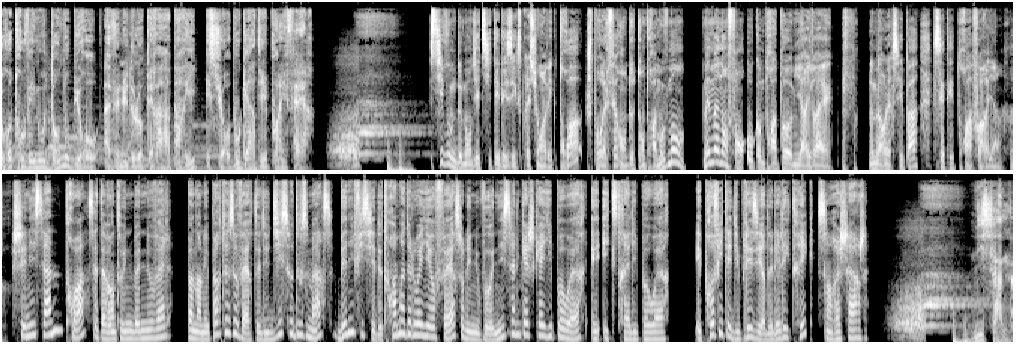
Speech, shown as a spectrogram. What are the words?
Retrouvez-nous dans nos bureaux, avenue de l'Opéra à Paris et sur bougardier.fr. Si vous me demandiez de citer des expressions avec trois, je pourrais le faire en deux temps trois mouvements. Même un enfant haut comme trois pommes y arriverait. ne me remerciez pas, c'était trois fois rien. Chez Nissan, 3, c'est avant tout une bonne nouvelle. Pendant les portes ouvertes du 10 au 12 mars, bénéficiez de trois mois de loyer offerts sur les nouveaux Nissan Qashqai e-Power et X-Trail e-Power. Et profitez du plaisir de l'électrique sans recharge. Nissan.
